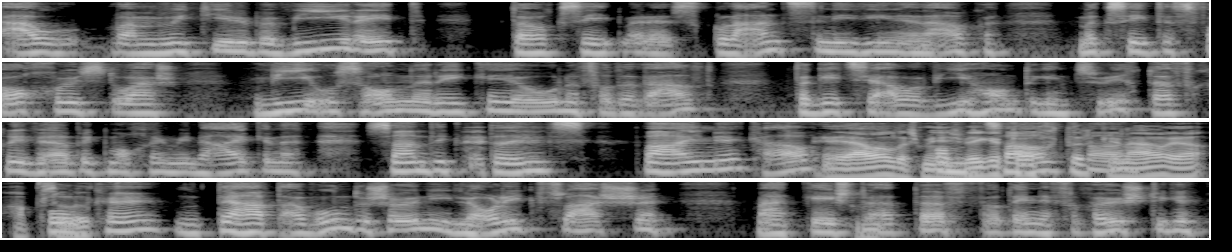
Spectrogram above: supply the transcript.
auch wenn man mit dir über Wein redet, da sieht man das Glänzen in deinen Augen. Man sieht das Fachwissen, du hast Wein aus allen Regionen der Welt. Da gibt es ja auch eine Weinhandlung in Zürich. Ich darf ein bisschen Werbung machen in meiner eigenen Sendung Trends Weine, gell? Ja, das ist meine Schwiegertochter, genau, ja, absolut. Okay. Und der hat auch wunderschöne Lollig-Flaschen. Wir haben gestern mhm. von denen verköstigen.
